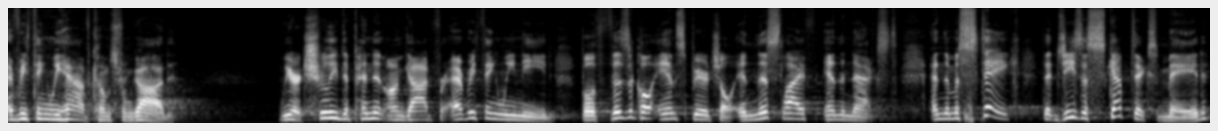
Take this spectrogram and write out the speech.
Everything we have comes from God. We are truly dependent on God for everything we need, both physical and spiritual, in this life and the next. And the mistake that Jesus' skeptics made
